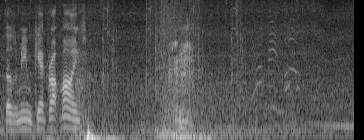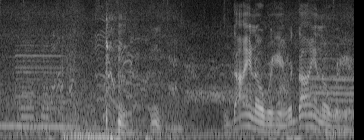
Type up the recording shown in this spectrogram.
That doesn't mean we can't drop mines. We're dying over here. We're dying over here.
